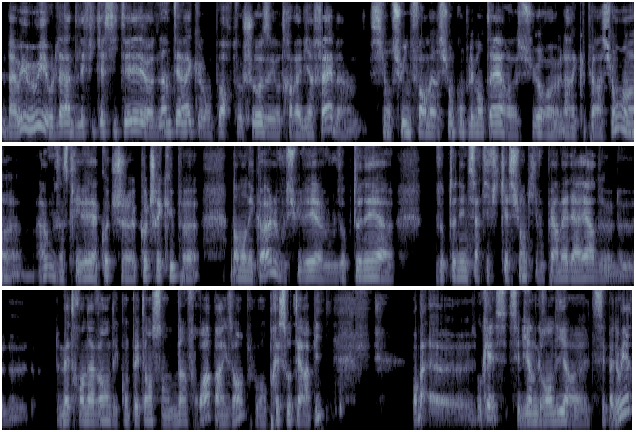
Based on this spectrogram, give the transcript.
bah oui, oui, au-delà de l'efficacité, euh, de l'intérêt que l'on porte aux choses et au travail bien fait, ben, si on suit une formation complémentaire euh, sur euh, la récupération, hein, vous inscrivez à coach, coach récup dans mon école, vous suivez, vous obtenez, vous obtenez une certification qui vous permet derrière de, de, mettre en avant des compétences en bain froid, par exemple, ou en pressothérapie. Bon bah, ok, c'est bien de grandir, de s'épanouir,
